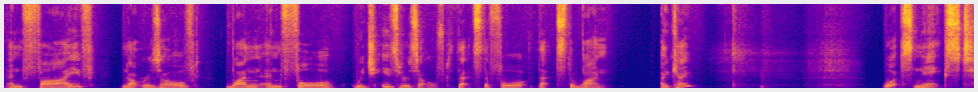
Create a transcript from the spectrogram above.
and 5, not resolved. 1 and 4, which is resolved. That's the 4, that's the 1. Okay? What's next?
